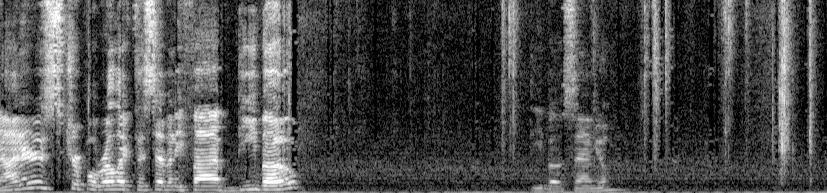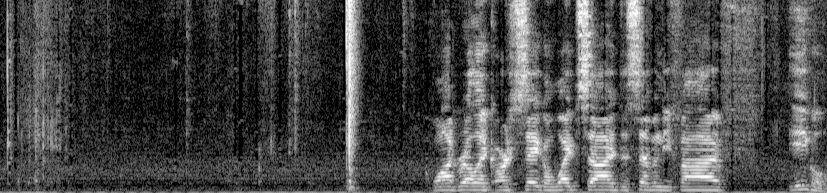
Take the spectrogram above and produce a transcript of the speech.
Niners, triple relic to 75, Deebo. Deebo Samuel. Quad relic, Arcega Whiteside to 75, Eagles.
